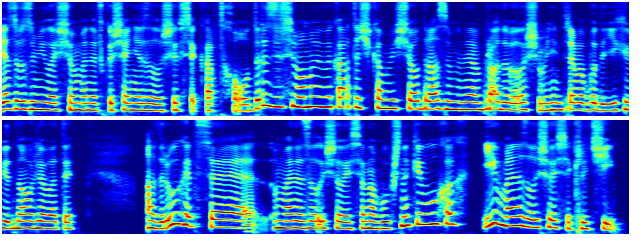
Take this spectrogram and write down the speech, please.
я зрозуміла, що в мене в кишені залишився карт-холдер зі всіма моїми карточками, що одразу мене обрадувало, що мені треба буде їх відновлювати. А друге, це у мене залишилися навушники в ухах, і в мене залишилися ключі.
